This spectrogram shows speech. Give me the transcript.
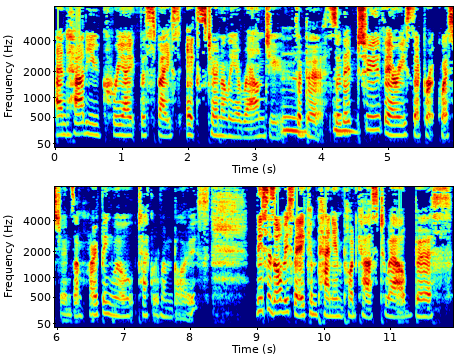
And how do you create the space externally around you mm. for birth? So they're mm. two very separate questions. I'm hoping we'll tackle them both. This is obviously a companion podcast to our birth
